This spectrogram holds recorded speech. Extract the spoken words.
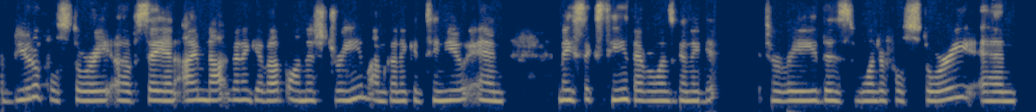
a beautiful story of saying, I'm not going to give up on this dream. I'm going to continue. And May 16th, everyone's going to get to read this wonderful story and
